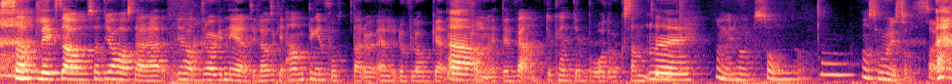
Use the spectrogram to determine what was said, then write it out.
så att liksom, så att jag har så här, jag har dragit ner det till att okay, antingen fotar du eller du vloggar Ja. från ett event. Du kan inte göra både och samtidigt. Nej. Och min hund somnar. Alltså hon är så söt.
